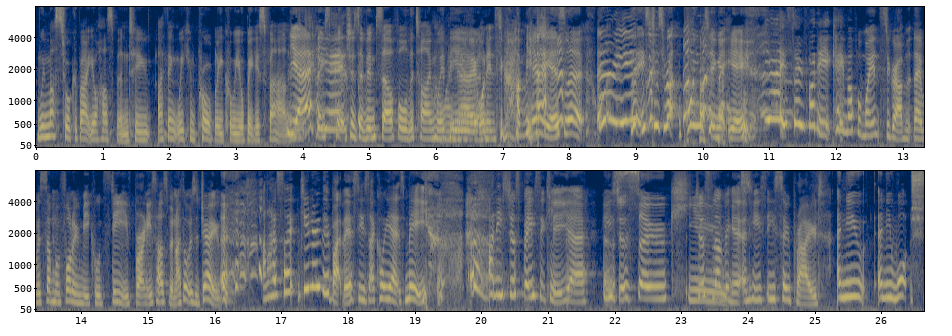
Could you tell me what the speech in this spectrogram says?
We must talk about your husband, who I think we can probably call your biggest fan. Yeah, he posts he is. pictures of himself all the time oh, with Oh, I you know, on Instagram. Here Yeah. he is. Look, There he is. But it's just ra- pointing at you. Yeah, it's so funny. It came up on my Instagram that there was someone following me called Steve, Briony's husband. I thought it was a joke. and I was like, Do you know about this? He's like, Oh, yeah, it's me. and he's just basically, yeah, he's just so cute. just loving it. And he's he's so proud. and you and you watch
